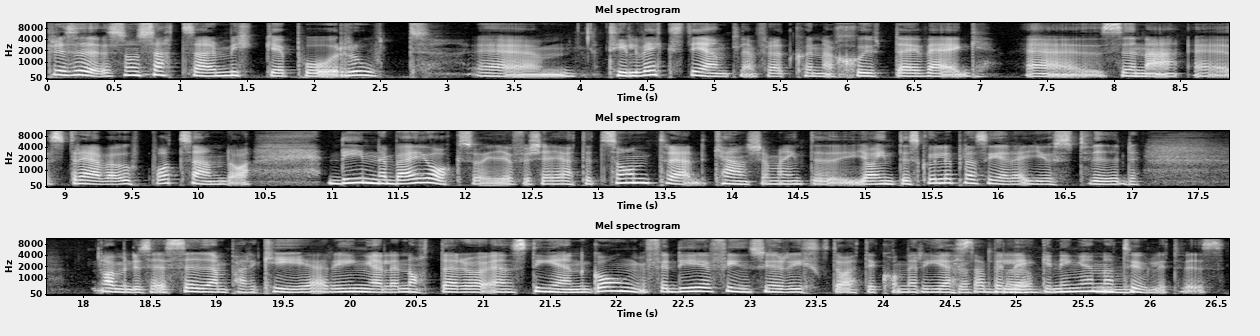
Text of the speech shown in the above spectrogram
Precis, som satsar mycket på rot eh, tillväxt egentligen för att kunna skjuta iväg eh, sina eh, sträva uppåt sen då. Det innebär ju också i och för sig att ett sånt träd kanske man inte, jag inte skulle placera just vid ja, men du säger, säg en parkering eller något där en stengång. För det finns ju en risk då att det kommer resa Rötterna. beläggningen mm. naturligtvis.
